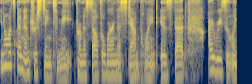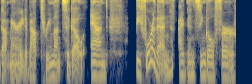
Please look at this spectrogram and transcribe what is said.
You know, what's been interesting to me from a self awareness standpoint is that I recently got married about three months ago. And before then, I've been single for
